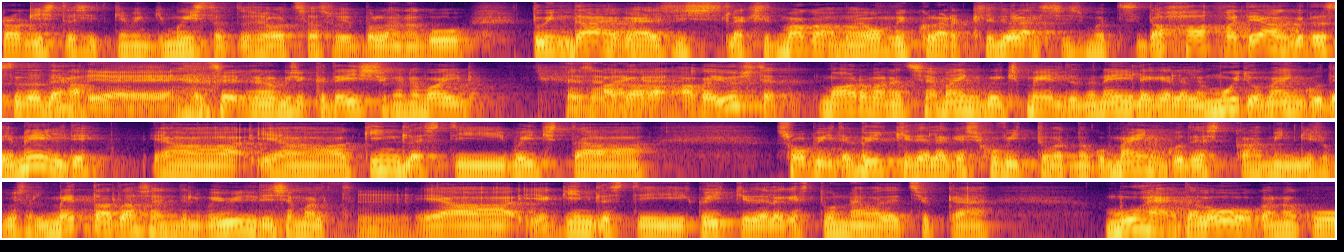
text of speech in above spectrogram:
ragistasidki mingi mõistatuse otsas võib-olla nagu. tund aega ja siis läksid magama ja hommikul ärkasid üles, siis mõtlesid, ahah, ma tean, kuidas seda teha yeah,. Yeah, et see oli nagu sihuke teistsugune vibe. aga, aga just, et ma arvan, et see mäng võiks meeldida neile, kellele muidu mängud ei meeldi ja, ja kindlasti võiks ta sobida kõikidele, kes huvituvad nagu mängudest ka mingisugusel metatasandil või üldisemalt mm.. ja, ja kindlasti kõikidele, kes tunnevad, et sihuke muheda looga nagu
